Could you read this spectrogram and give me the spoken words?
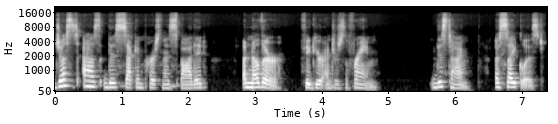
just as this second person is spotted, another figure enters the frame. This time, a cyclist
